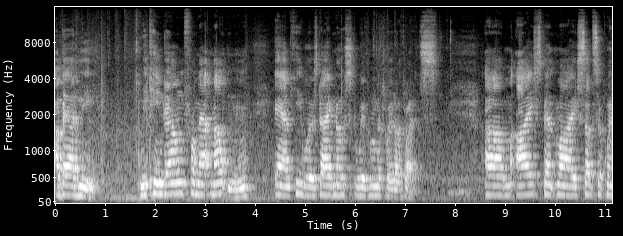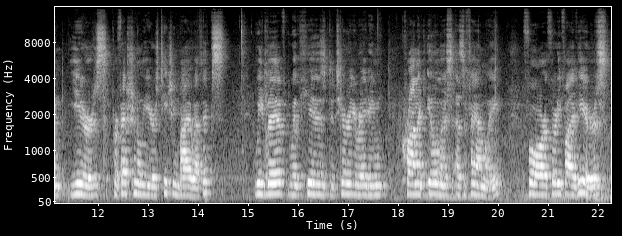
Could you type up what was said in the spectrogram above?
a bad knee. We came down from that mountain and he was diagnosed with rheumatoid arthritis. Um, I spent my subsequent years, professional years, teaching bioethics. We lived with his deteriorating chronic illness as a family for 35 years.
